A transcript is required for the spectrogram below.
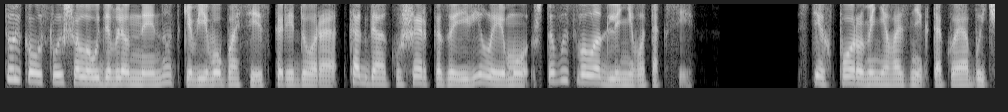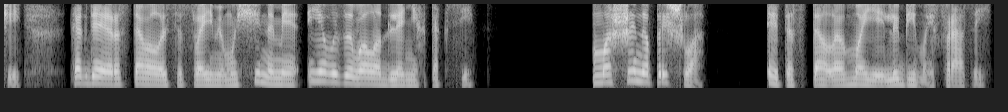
Только услышала удивленные нотки в его басе из коридора, когда акушерка заявила ему, что вызвала для него такси. С тех пор у меня возник такой обычай — когда я расставалась со своими мужчинами, я вызывала для них такси. «Машина пришла». Это стало моей любимой фразой.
